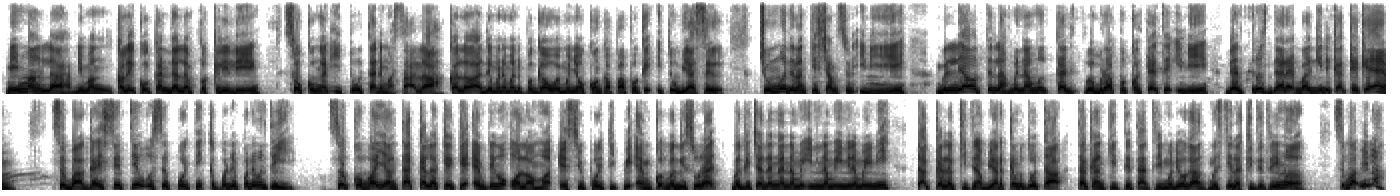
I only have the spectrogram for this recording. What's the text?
memanglah, memang kalau ikutkan dalam perkeliling, sokongan itu tak ada masalah. Kalau ada mana-mana pegawai menyokong ke apa-apa ke, itu biasa. Cuma dalam kes Syamsul ini, beliau telah menamakan beberapa kontraktor ini dan terus direct bagi dekat KKM sebagai setiausaha politik kepada Perdana Menteri. So kau bayang takkanlah KKM tengok oh lama SU politik PM kau bagi surat bagi cadangan nama ini nama ini nama ini. Takkanlah kita nak biarkan betul tak? Takkan kita tak terima dia orang? Mestilah kita terima. Sebab ialah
